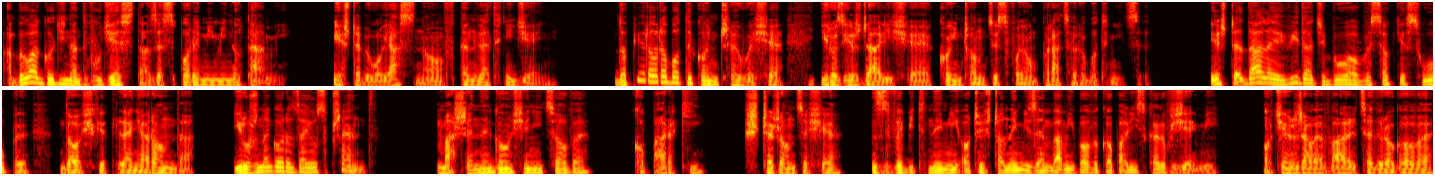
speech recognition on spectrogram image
a była godzina dwudziesta ze sporymi minutami. Jeszcze było jasno w ten letni dzień. Dopiero roboty kończyły się i rozjeżdżali się kończący swoją pracę robotnicy. Jeszcze dalej widać było wysokie słupy do oświetlenia ronda i różnego rodzaju sprzęt. Maszyny gąsienicowe, koparki, szczerzące się, z wybitnymi oczyszczonymi zębami po wykopaliskach w ziemi, ociężałe walce drogowe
